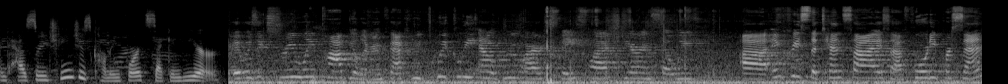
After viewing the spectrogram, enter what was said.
and has some changes coming for its second year. It was extremely popular. In fact, we quickly outgrew our space last year, and so we've uh, increased the tent size uh, 40%.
